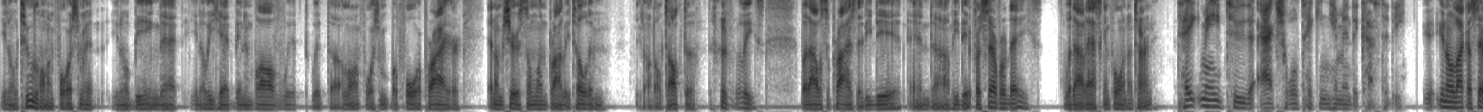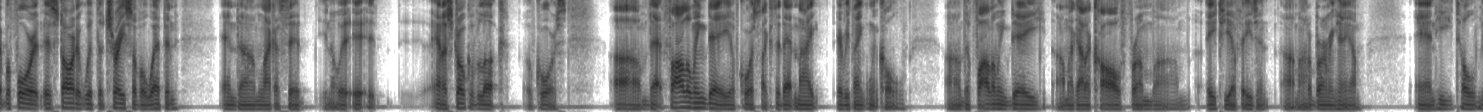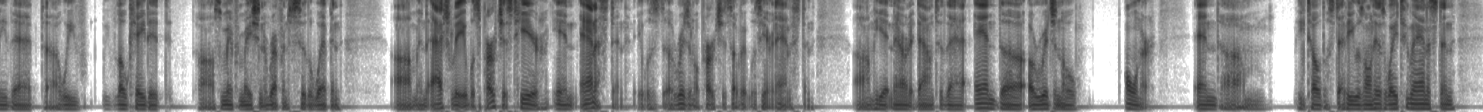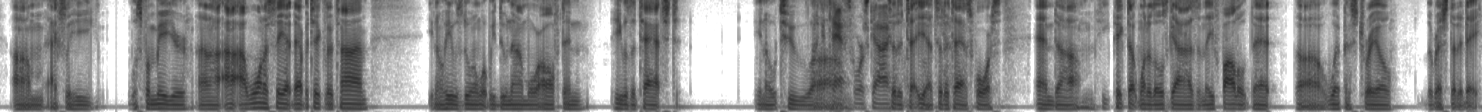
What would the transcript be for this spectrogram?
You know, to law enforcement. You know, being that you know he had been involved with with uh, law enforcement before prior, and I'm sure someone probably told him, you know, don't talk to the police. But I was surprised that he did, and um, he did for several days without asking for an attorney. Take me to the actual taking him into custody. You know, like I said before, it, started with the trace of a weapon and um, like I said, you know, it, it, and a stroke of luck, of course. Um, that following day, of course, like I said, that night everything went cold. Uh, the following day, um, I got a call from um, ATF agent um, out of Birmingham, and he told me that uh, we've we've located uh, some information in reference to the weapon. Um, and actually, it was purchased here in Anniston. It was the original purchase of it was here in Anniston. Um, he had narrowed it down to that, and the original owner. And um, he told us that he was on his way to Anniston. Um, actually, he was familiar. Uh, I, I want to say at that particular time, you know, he was doing what we do now more often. He was attached, you know, to like uh, task force guy. To the ta- yeah, to yeah. the task force, and um, he picked up one of those guys, and they followed that uh, weapons trail the rest of the day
